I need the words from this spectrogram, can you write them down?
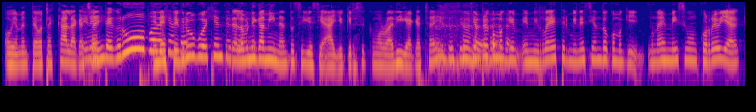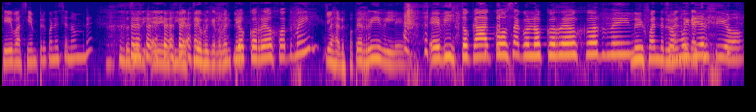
obviamente a otra escala, En ¿cachai? este grupo en de este gente. grupo de gente era la única mina, entonces yo decía, ah, yo quiero ser como Radiga, ¿cachai? Entonces siempre como que en mis redes terminé siendo como que una vez me hice un correo y ya quedé para siempre con ese nombre, entonces eh, divertido porque de repente... Los correos Hotmail, Claro. terrible. He visto cada cosa con los correos Hotmail. No, y Juan de Son muy ¿cachai? divertidos.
